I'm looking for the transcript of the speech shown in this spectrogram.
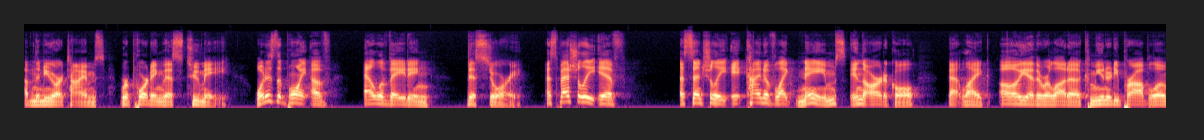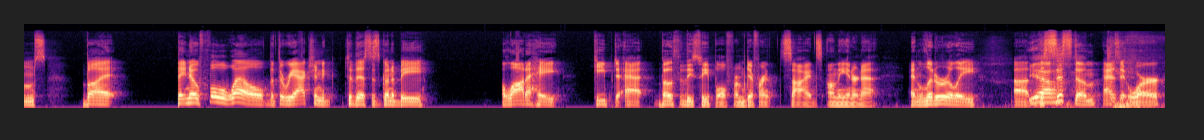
of the New York Times reporting this to me? What is the point of elevating this story? Especially if essentially it kind of like names in the article that like, oh yeah, there were a lot of community problems, but they know full well that the reaction to, this is going to be a lot of hate heaped at both of these people from different sides on the internet. And literally, uh, Yeah. the system, as it were,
